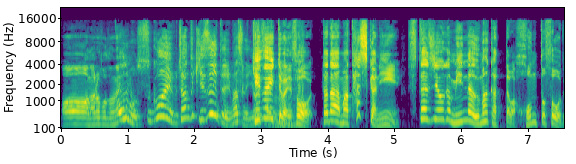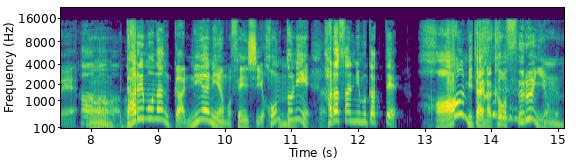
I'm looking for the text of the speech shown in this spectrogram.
ああなるほどね。あでもすごいちゃんと気づいていますね気づいてはいうん。そう。ただまあ確かにスタジオがみんなうまかったは本当そうではあはあはあ誰もなんかニヤニヤもせんし本当に原さんに向かってはあみたいな顔するんよ、うん。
